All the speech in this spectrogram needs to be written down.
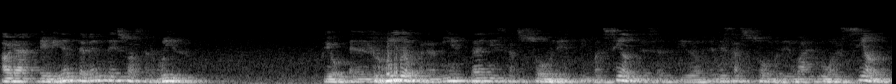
Ahora, evidentemente eso hace ruido. El ruido para mí está en esa sobreestimación de sentido, en esa sobrevaluación.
